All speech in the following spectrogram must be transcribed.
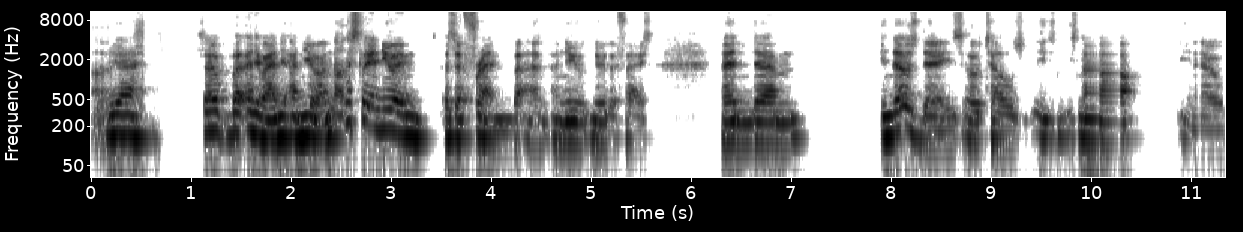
Uh, yeah. So, but anyway, I, knew- I knew him. Not necessarily I knew him as a friend, but I, I knew knew the face. And um, in those days, hotels it's, it's not you know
